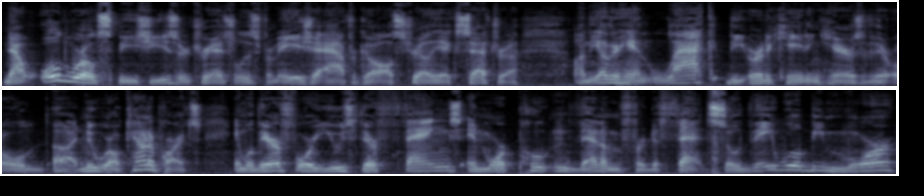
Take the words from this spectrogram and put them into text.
Now, Old World species, or tarantulas from Asia, Africa, Australia, etc., on the other hand, lack the urticating hairs of their old uh, New World counterparts and will therefore use their fangs and more potent venom for defense. So they will be more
